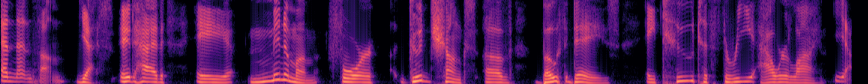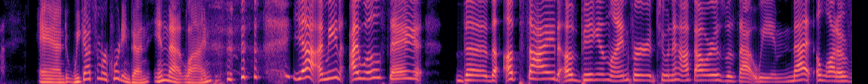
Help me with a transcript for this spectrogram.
and then some. Yes, it had a minimum for good chunks of both days, a two to three hour line. Yes. And we got some recording done in that line. yeah, I mean, I will say the the upside of being in line for two and a half hours was that we met a lot of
